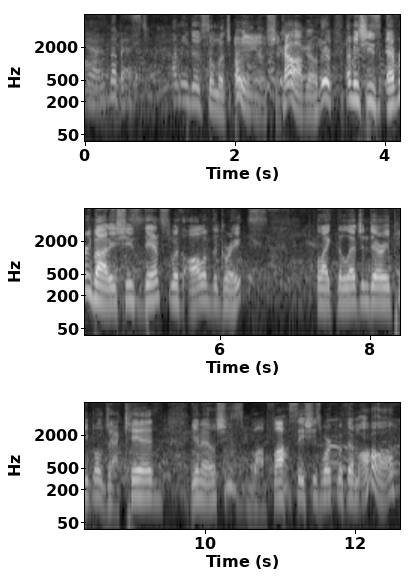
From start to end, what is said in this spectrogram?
Yeah, the best. I mean, there's so much. Oh, you know, Chicago. There. I mean, she's everybody. She's danced with all of the greats, like the legendary people, Jack Kidd. You know, she's Bob Fosse. She's worked with them All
